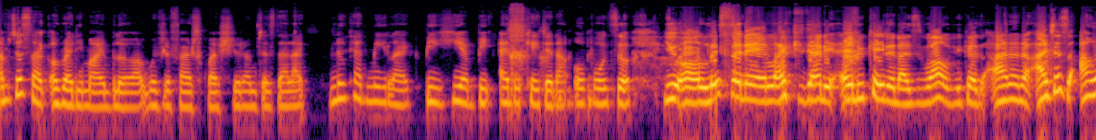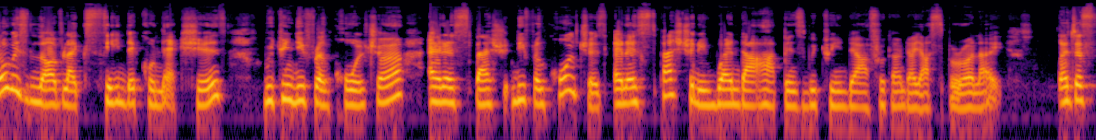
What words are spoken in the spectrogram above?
I'm just like already mind blown with the first question. I'm just there, like, look at me, like, be here, be educated, and open. So you are listening, like, getting educated as well. Because I don't know, I just, I always love like seeing the connections between different culture and especially different cultures, and especially when that happens between the African diaspora. Like, I just,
